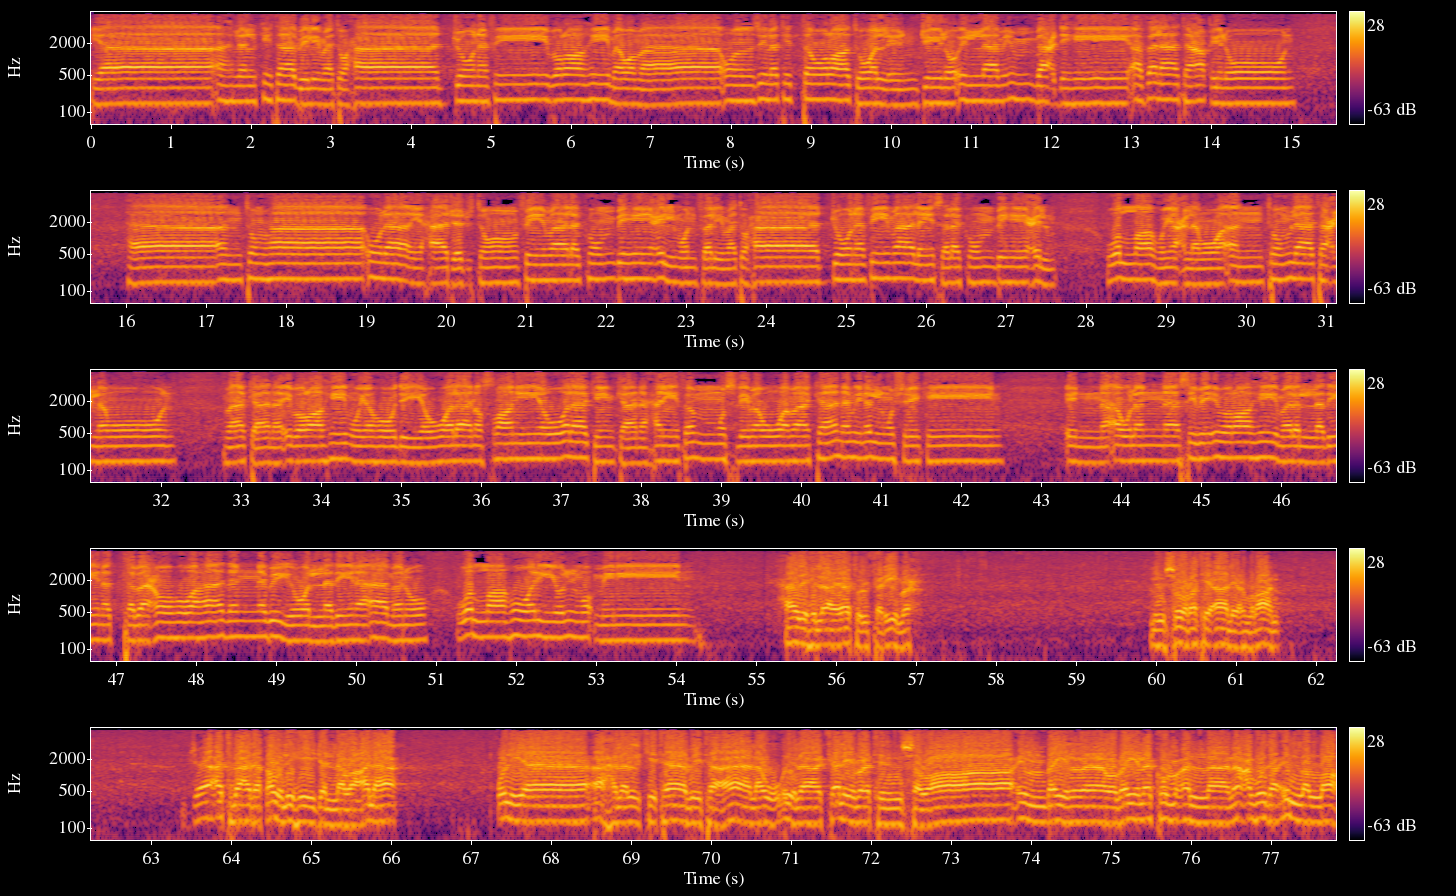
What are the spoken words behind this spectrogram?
يا أهل الكتاب لم تحاجون في إبراهيم وما أنزلت التوراة والإنجيل إلا من بعده أفلا تعقلون ها أنتم هؤلاء حاججتم فيما لكم به علم فلم تحاجون فيما ليس لكم به علم ۖ والله يعلم وأنتم لا تعلمون. ما كان إبراهيم يهوديا ولا نصرانيا ولكن كان حنيفا مسلما وما كان من المشركين. إن أولى الناس بإبراهيم للذين اتبعوه وهذا النبي والذين آمنوا والله ولي المؤمنين. هذه الآيات الكريمة من سورة آل عمران. جاءت بعد قوله جل وعلا قل يا أهل الكتاب تعالوا إلى كلمة سواء بيننا وبينكم ألا نعبد إلا الله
